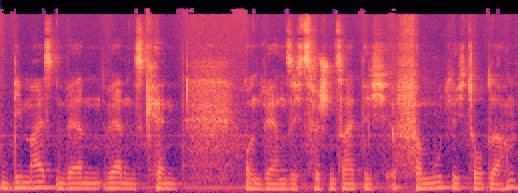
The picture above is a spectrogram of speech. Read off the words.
die meisten werden, werden es kennen und werden sich zwischenzeitlich vermutlich totlachen.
